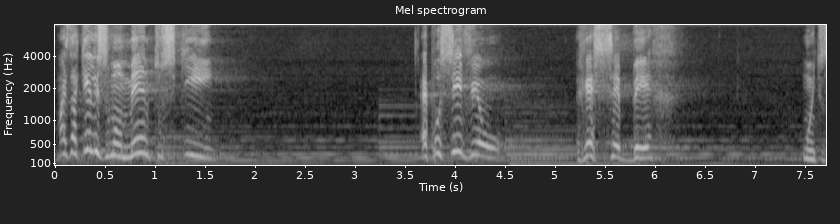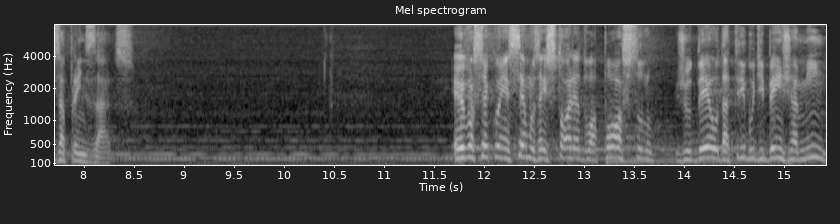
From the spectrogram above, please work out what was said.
Mas aqueles momentos que é possível receber muitos aprendizados. Eu e você conhecemos a história do apóstolo judeu da tribo de Benjamim.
